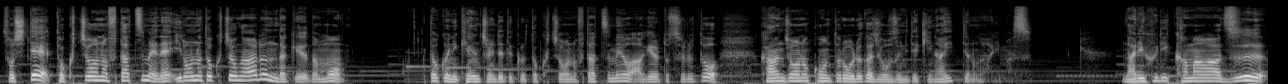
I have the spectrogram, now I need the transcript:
そして特徴の二つ目ね、いろんな特徴があるんだけれども、特に顕著に出てくる特徴の二つ目を挙げるとすると、感情のコントロールが上手にできないっていうのがあります。なりふり構わず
